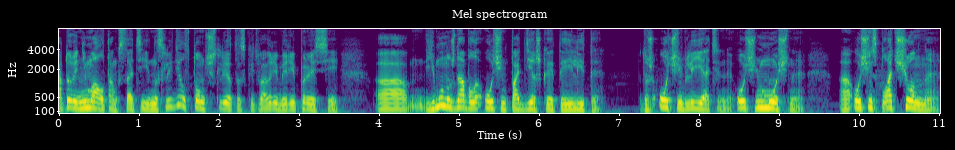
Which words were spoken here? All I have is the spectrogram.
который немало там, кстати, и наследил, в том числе, так сказать, во время репрессий, а, ему нужна была очень поддержка этой элиты, потому что очень влиятельная, очень мощная, а, очень сплоченная.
